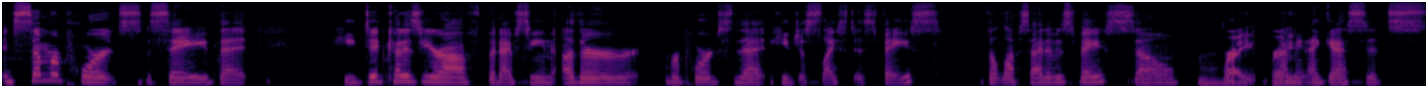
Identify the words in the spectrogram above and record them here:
and some reports say that he did cut his ear off, but I've seen other reports that he just sliced his face, the left side of his face. So, Right, right. I mean, I guess it's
